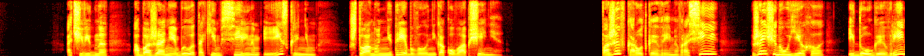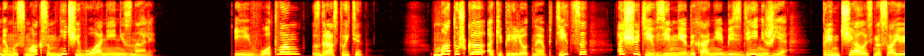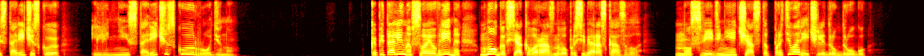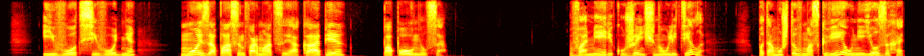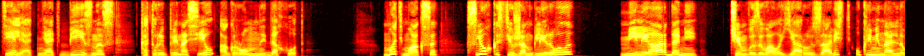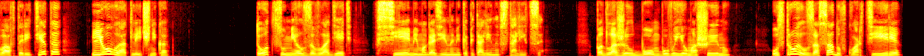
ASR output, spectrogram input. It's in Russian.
Очевидно, обожание было таким сильным и искренним, что оно не требовало никакого общения. Пожив короткое время в России, женщина уехала, и долгое время мы с Максом ничего о ней не знали. И вот вам здравствуйте. Матушка, окиперелетная птица, ощутив зимнее дыхание безденежья, примчалась на свою историческую или неисторическую родину. Капитолина в свое время много всякого разного про себя рассказывала — но сведения часто противоречили друг другу. И вот сегодня мой запас информации о Капе пополнился. В Америку женщина улетела, потому что в Москве у нее захотели отнять бизнес, который приносил огромный доход. Мать Макса с легкостью жонглировала миллиардами, чем вызывала ярую зависть у криминального авторитета Лёвы Отличника. Тот сумел завладеть всеми магазинами Капитолины в столице, подложил бомбу в ее машину, устроил засаду в квартире.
